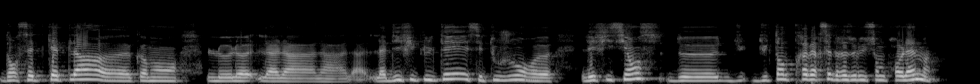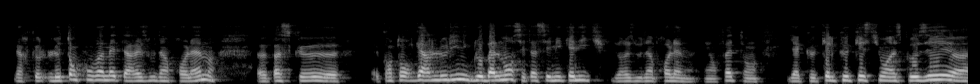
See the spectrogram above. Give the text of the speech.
dans cette quête-là, euh, comment le, la, la, la, la, difficulté, c'est toujours euh, l'efficience du, du, temps de traversée de résolution de problème, c'est-à-dire que le temps qu'on va mettre à résoudre un problème, euh, parce que quand on regarde le ligne, globalement, c'est assez mécanique de résoudre un problème. Et en fait, il n'y a que quelques questions à se poser euh,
